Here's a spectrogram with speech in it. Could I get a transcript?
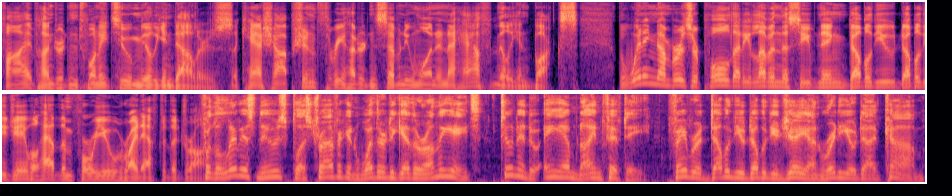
$522 million. A cash option, $371.5 million bucks. The winning numbers are pulled at 11 this evening. WWJ will have them for you right after the draw. For the latest news plus traffic and weather together on the 8s, tune into AM 950. Favorite WWJ on radio.com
